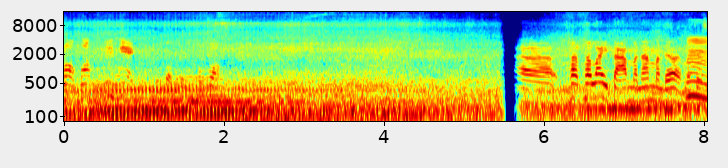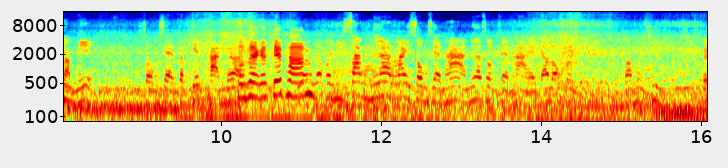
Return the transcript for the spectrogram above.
บอกบอกนี่แง่บอกผมบอกอ่าถ้าถ้าไล่ตามมันนั้นมันเด้อมันจะสับนี้ สองแสนกับเจ็ดพันเด้อสองแสนกับเจ็ดพันแล้วคนที่สร้างเนื้อไล่สองแสนห้าเนื้อสองแสนห้าให้เจ้าลองไปความมือชีพเอ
